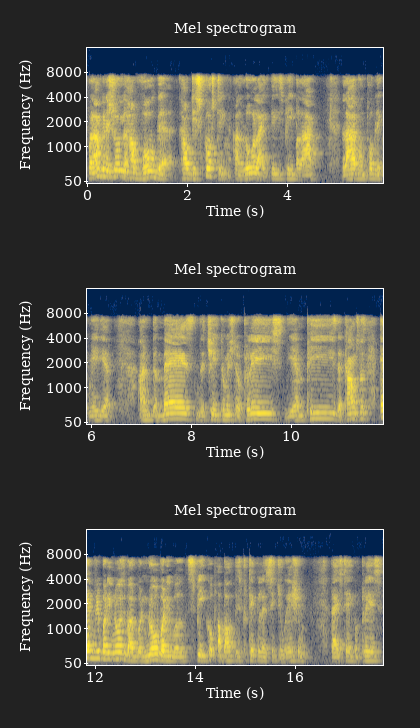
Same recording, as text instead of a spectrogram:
Well, I'm going to show you how vulgar, how disgusting and low-life these people are live on public media. And the mayors, the chief commissioner of police, the MPs, the councillors, everybody knows about it, but nobody will speak up about this particular situation that is taking place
